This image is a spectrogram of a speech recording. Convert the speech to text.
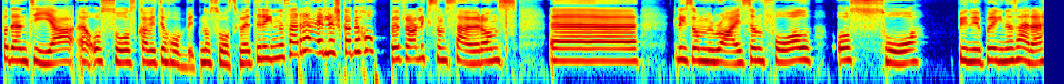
på den tida, eh, og så skal vi til Hobbiten, og så skal vi til Ringenes herre? Eller skal vi hoppe fra liksom Saurons eh, liksom rise and fall, og så begynner vi på Ringenes herre?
